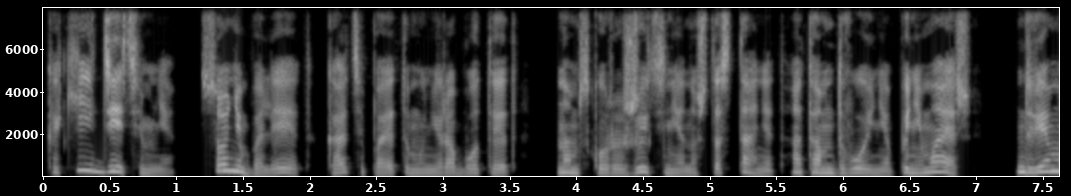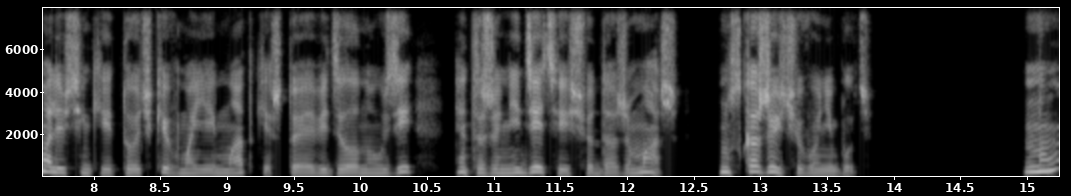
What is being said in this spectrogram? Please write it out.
Какие дети мне? Соня болеет, Катя поэтому не работает. Нам скоро жить не на что станет, а там двойня, понимаешь? Две малюсенькие точки в моей матке, что я видела на УЗИ, это же не дети еще даже, Маш. Ну скажи чего-нибудь. Ну,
